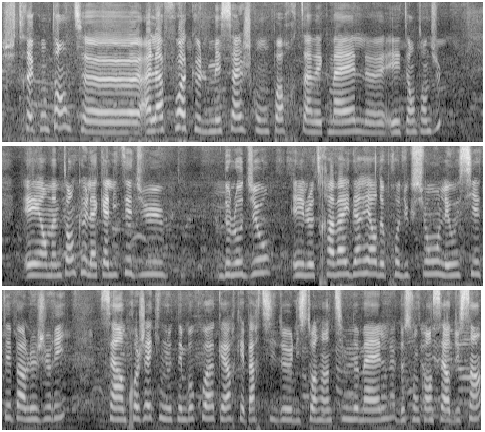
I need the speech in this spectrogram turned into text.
je suis très contente euh, à la fois que le message qu'on porte avec Maëlle euh, ait été entendu et en même temps que la qualité du, de l'audio et le travail derrière de production l'ait aussi été par le jury. C'est un projet qui nous tenait beaucoup à cœur, qui est parti de l'histoire intime de Maëlle, de son cancer du sein.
